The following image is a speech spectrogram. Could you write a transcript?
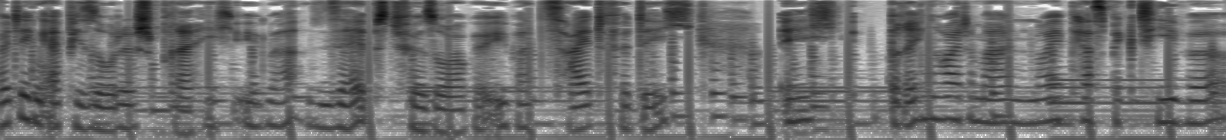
heutigen Episode spreche ich über Selbstfürsorge, über Zeit für dich. Ich bringe heute mal eine neue Perspektive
